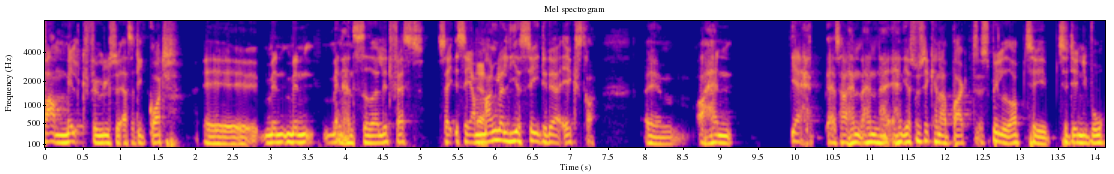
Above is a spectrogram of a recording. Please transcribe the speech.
varm mælk-følelse. Altså, det er godt, øh, men, men, men han sidder lidt fast. Så, så jeg ja. mangler lige at se det der ekstra. Øh, og han, Ja, altså han, han, han, jeg synes ikke, han har bragt spillet op til, til det niveau,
